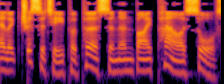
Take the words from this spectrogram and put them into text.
Electricity per person and by power source.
